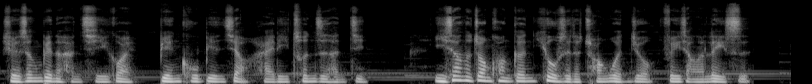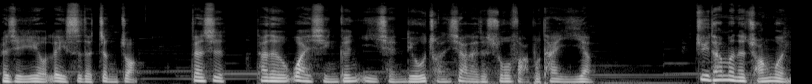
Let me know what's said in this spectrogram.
学生变得很奇怪，边哭边笑，还离村子很近。以上的状况跟 Huse 的传闻就非常的类似，而且也有类似的症状。但是它的外形跟以前流传下来的说法不太一样。据他们的传闻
